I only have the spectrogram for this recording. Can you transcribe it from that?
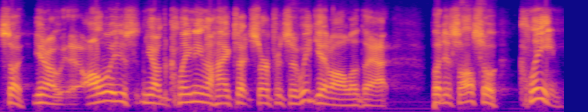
So you know always you know the cleaning the high touch surfaces we get all of that but it's also clean.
